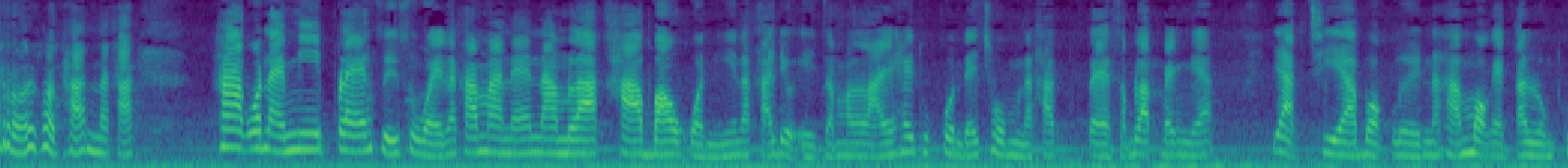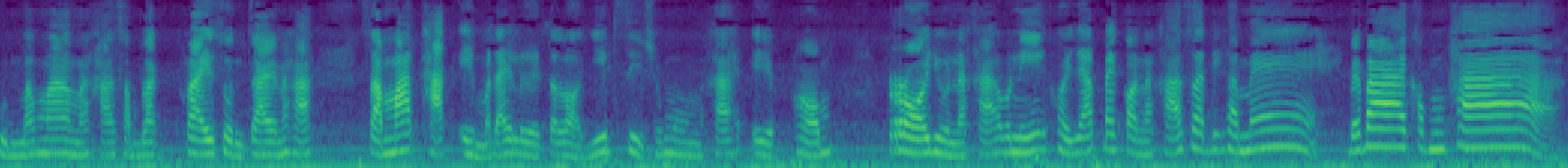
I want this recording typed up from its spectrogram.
500 กว่าท่านนะคะหากวันไหนมีแปลงสวยๆนะคะ มาแนะนำราคาเบากว่านี้นะคะ เดี๋ยวเอจะมาไลฟ์ให้ทุกคนได้ชมนะคะ แต่สำหรับแบงเนี้ย อยากเชียร์บอกเลยนะคะ เหมาะแก่การลงทุนมากๆนะคะสำหรับใครสนใจนะคะ สามารถทักเอมาได้เลยตลอด 24 ชั่วโมงนะคะ เอพร้อมรออยู่นะคะ วันนี้ขออนุญาตไปก่อนนะคะ สวัสดีค่ะแม่ บ๊ายบาย ขอบคุณค่ะ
